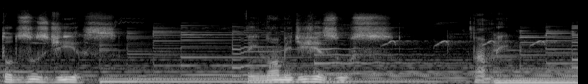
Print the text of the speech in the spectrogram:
todos os dias. Em nome de Jesus. Amém.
